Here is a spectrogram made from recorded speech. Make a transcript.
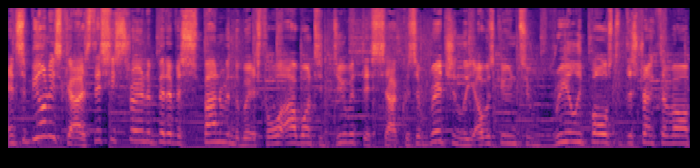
And to be honest, guys, this is throwing a bit of a spanner in the works for what I want to do with this side, because originally I was going to really bolster the strength of our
